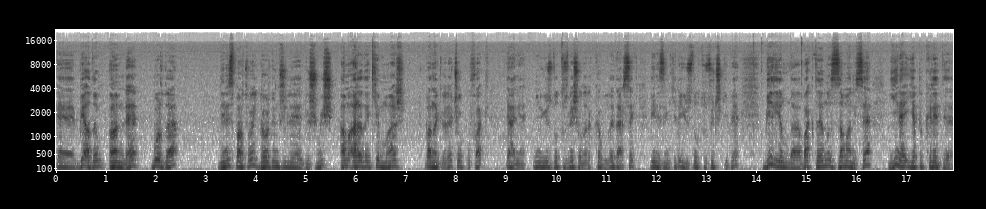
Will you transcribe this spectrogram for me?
e, bir adım önde. Burada deniz portföy dördüncülüğe düşmüş ama aradaki marj bana göre çok ufak. Yani bunu %35 olarak kabul edersek denizinki de %33 gibi. Bir yılda baktığımız zaman ise yine yapı kredi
